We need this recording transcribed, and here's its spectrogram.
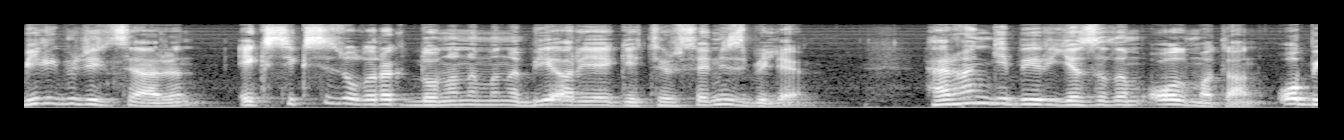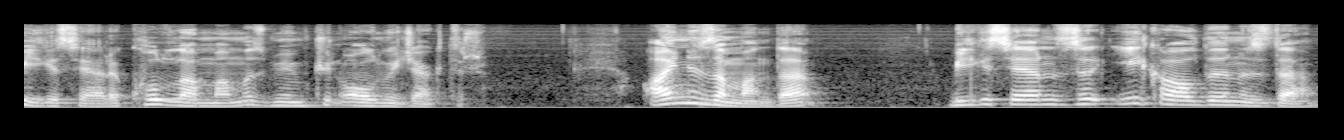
Bir bilgisayarın eksiksiz olarak donanımını bir araya getirseniz bile herhangi bir yazılım olmadan o bilgisayarı kullanmamız mümkün olmayacaktır. Aynı zamanda bilgisayarınızı ilk aldığınızda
